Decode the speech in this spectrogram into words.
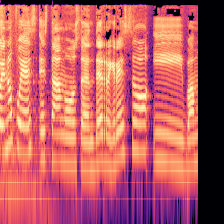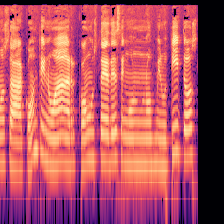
Bueno, pues estamos eh, de regreso y vamos a continuar con ustedes en unos minutitos,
